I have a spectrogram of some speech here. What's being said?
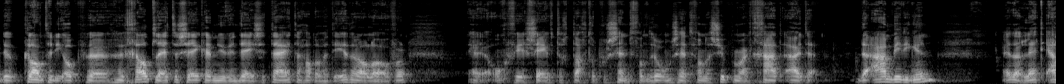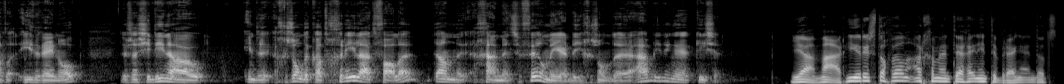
de klanten die op hun geld letten, zeker nu in deze tijd, daar hadden we het eerder al over, ongeveer 70, 80 procent van de omzet van de supermarkt gaat uit de, de aanbiedingen. daar let iedereen op. Dus als je die nou in de gezonde categorie laat vallen, dan gaan mensen veel meer die gezonde aanbiedingen kiezen. Ja, maar hier is toch wel een argument tegen in te brengen. En dat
